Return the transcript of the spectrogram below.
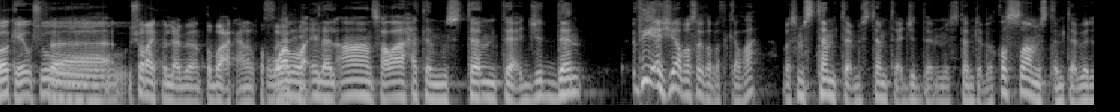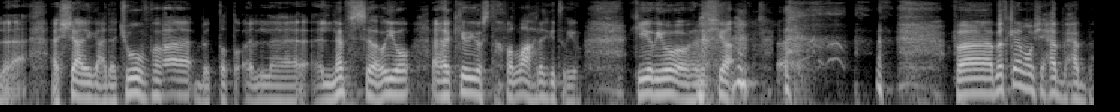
okay وشو ف- شو رأيك في اللعبة؟ انطباعك عن القصة والله الحين؟ إلى الآن صراحة مستمتع جدا. في أشياء بسيطة بذكرها بس مستمتع مستمتع جدا مستمتع بالقصة مستمتع بالأشياء اللي قاعد أشوفها بالتط... ال- النفس ريو آه كيريو استغفر الله ليش قلت ريو؟ كيريو هالأشياء. فبتكلم أول شيء حبة حبة.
